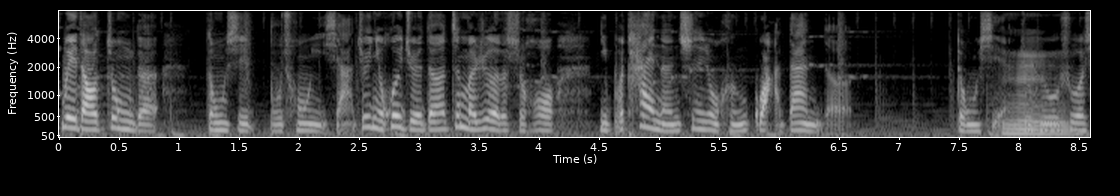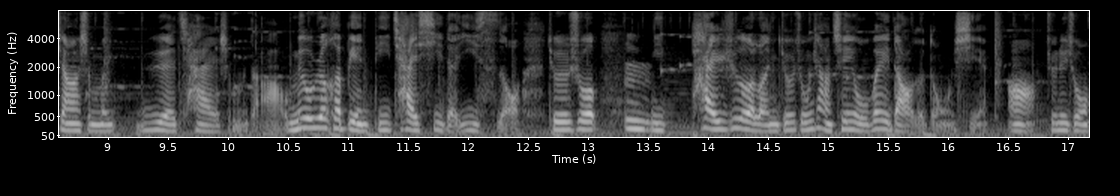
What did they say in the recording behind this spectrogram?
味道重的东西补充一下。就你会觉得这么热的时候，你不太能吃那种很寡淡的东西，就比如嗯。说像什么粤菜什么的啊，我没有任何贬低菜系的意思哦，就是说嗯。你太热了，你就总想吃有味道的东西啊，就那种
